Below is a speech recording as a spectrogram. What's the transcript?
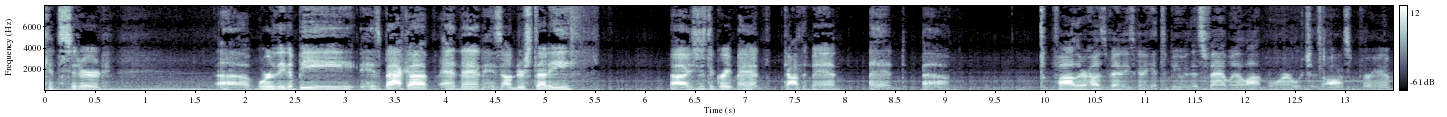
considered uh, worthy to be his backup and then his understudy. Uh, he's just a great man, godly man, and um, father, husband. He's going to get to be with his family a lot more, which is awesome for him.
